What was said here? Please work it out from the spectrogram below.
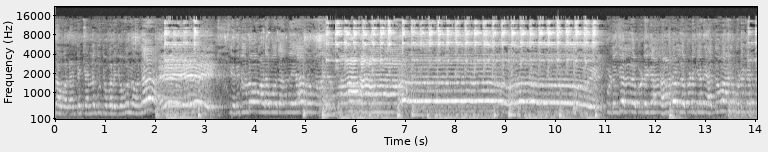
రవ్వలంటే కళ్ళకు గవ్వలు గవ్వలోలా. సిరుగులో వడబోదండి పుడుగల్ల పుడుగ ఆడల్ల పుడుగని అద్దవారు పుడుగంటే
